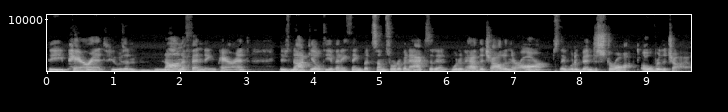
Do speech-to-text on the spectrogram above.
the parent who's a mm-hmm. non-offending parent who's not guilty of anything but some sort of an accident would have had the child in their arms. They would have been distraught over the child.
